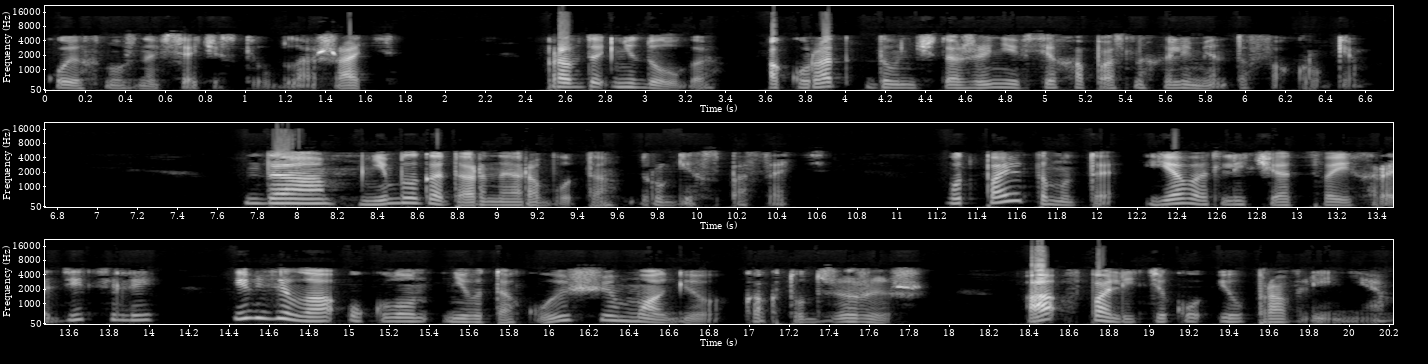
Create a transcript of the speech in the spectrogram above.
коих нужно всячески ублажать. Правда, недолго. Аккурат до уничтожения всех опасных элементов в округе. Да, неблагодарная работа других спасать. Вот поэтому-то я, в отличие от своих родителей, и взяла уклон не в атакующую магию, как тот же Рыж, а в политику и управление.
